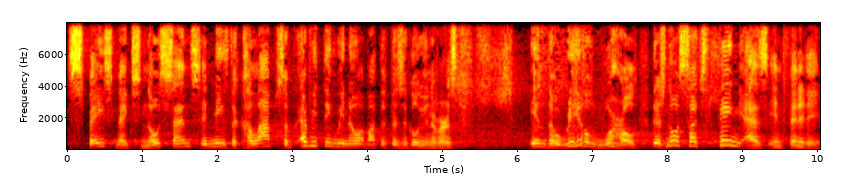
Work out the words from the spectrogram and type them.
Space makes no sense. It means the collapse of everything we know about the physical universe. In the real world, there's no such thing as infinity.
